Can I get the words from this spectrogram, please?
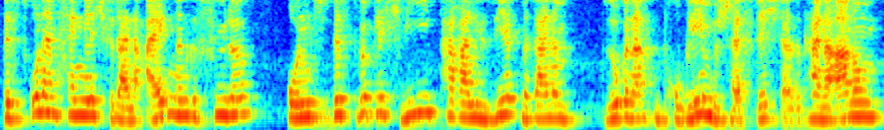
bist unempfänglich für deine eigenen Gefühle und bist wirklich wie paralysiert mit deinem sogenannten Problem beschäftigt. Also keine Ahnung,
